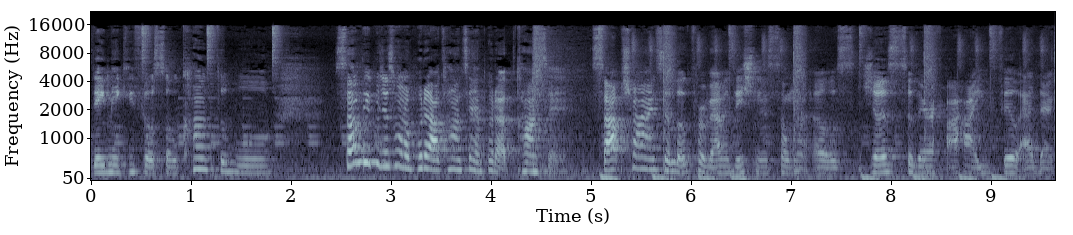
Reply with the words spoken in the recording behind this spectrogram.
They make you feel so comfortable. Some people just want to put out content, put out content. Stop trying to look for validation in someone else just to verify how you feel at that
